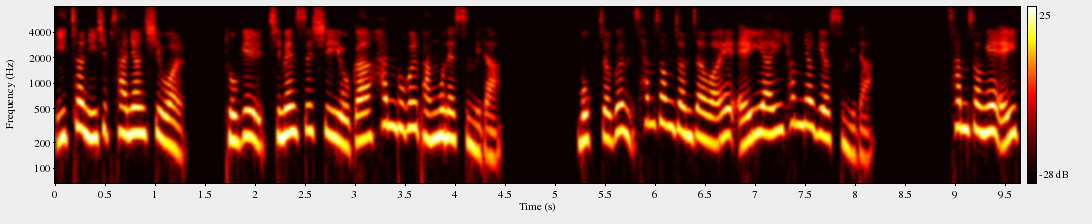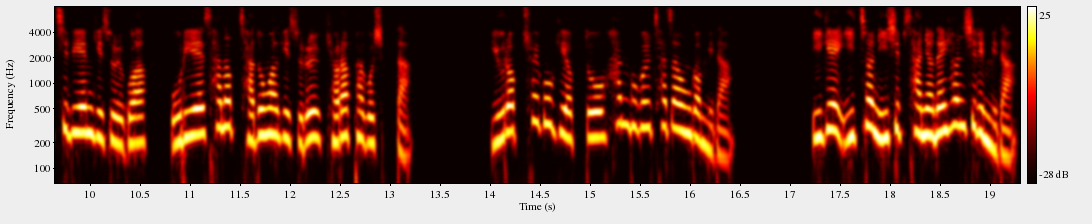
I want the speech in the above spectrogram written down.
2024년 10월 독일 지멘스 CEO가 한국을 방문했습니다. 목적은 삼성전자와의 AI 협력이었습니다. 삼성의 HBM 기술과 우리의 산업 자동화 기술을 결합하고 싶다. 유럽 최고 기업도 한국을 찾아온 겁니다. 이게 2024년의 현실입니다.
